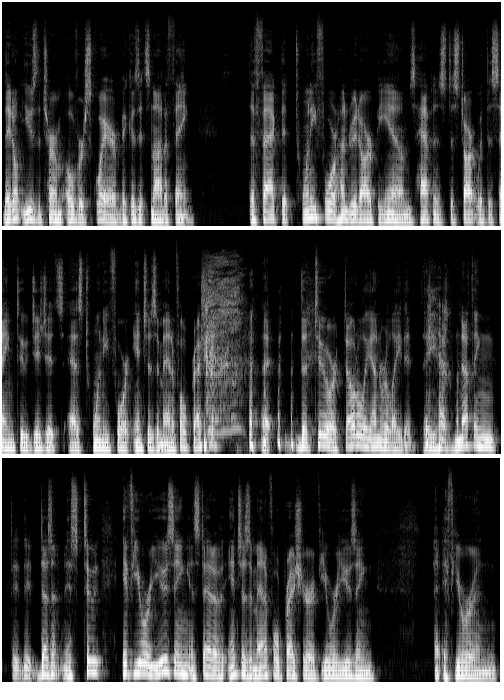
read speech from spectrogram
They don't use the term over square because it's not a thing. The fact that 2400 RPMs happens to start with the same two digits as 24 inches of manifold pressure, uh, the two are totally unrelated. They have nothing. It it doesn't. It's two. If you were using instead of inches of manifold pressure, if you were using, if you were in,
